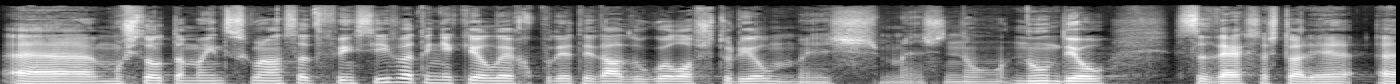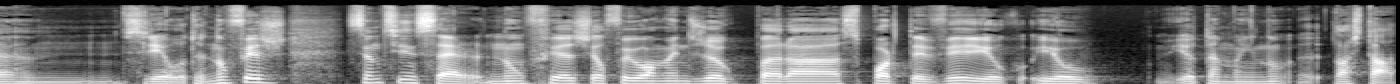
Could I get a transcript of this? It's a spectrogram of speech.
Uh, mostrou também de segurança defensiva, tinha aquele erro, poder ter dado o gol ao Estoril, mas, mas não, não deu, se dessa história um, seria outra. Não fez, sendo sincero, não fez, ele foi o homem de jogo para a Sport TV, eu, eu eu também, lá está,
